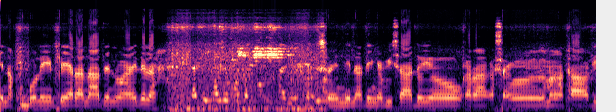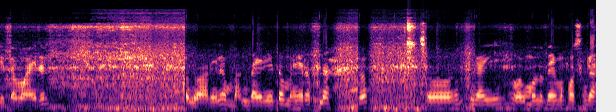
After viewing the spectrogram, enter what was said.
tinakbo na yung pera natin mga idol ah. Dito. So hindi natin kabisado yung karakas ang mga tao dito mga idol. Kunwari lang, bantay dito, mahirap na. No? So, guys, huwag muna tayo mahusga.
